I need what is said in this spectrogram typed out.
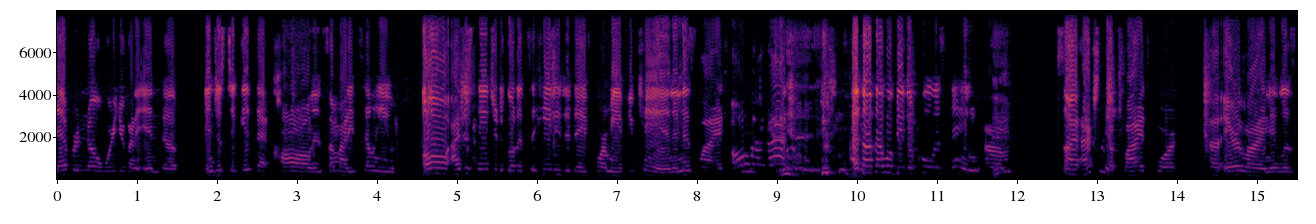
never know where you're going to end up. And just to get that call and somebody telling you, oh, I just need you to go to Tahiti today for me if you can. And it's like, oh my God. I thought that would be the coolest thing. Um, so I actually applied for an airline. It was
